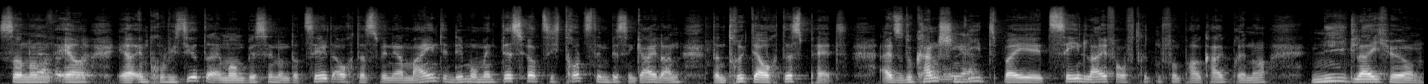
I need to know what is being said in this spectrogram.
sondern Ja, er, cool. er improvisiert da immer ein bisschen und erzählt auch, dass wenn er meint, in dem Moment, das hört sich trotzdem ein bisschen geil an, dann drückt er auch das Pad. Also du kannst Mega. ein Lied bei zehn Live-Auftritten von Paul Kalkbrenner nie gleich hören.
